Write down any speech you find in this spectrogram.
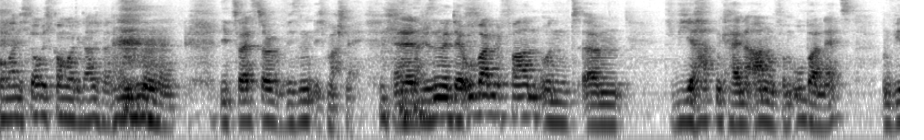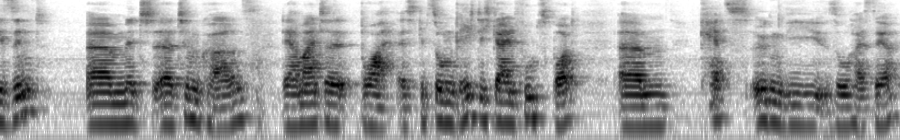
Oh Mann, ich glaube, ich komme heute gar nicht mehr. Die zweite Story, wir sind, ich mach schnell. Äh, wir sind mit der U-Bahn gefahren und ähm, wir hatten keine Ahnung vom U-Bahn-Netz und wir sind äh, mit äh, Tim Lukarens, der meinte, boah, es gibt so einen richtig geilen Foodspot, ähm, Cats irgendwie, so heißt der.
